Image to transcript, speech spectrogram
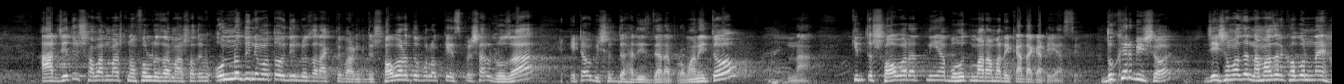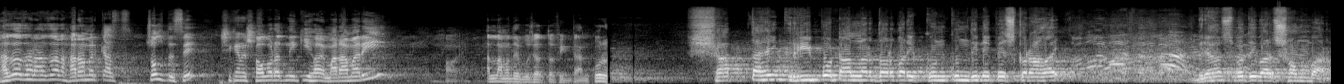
আর যেহেতু সাবান মাস, নফল রোজা মাস, অতএব অন্য দিনের মতো ওই দিন রোজা রাখতে পারেন, কিন্তু সবরাত উপলক্ষে স্পেশাল রোজা, এটাও বিশুদ্ধ হাদিস দ্বারা প্রমাণিত না। কিন্তু সবরাত নিয়ে বহুত মারামারি কাটাকাটি আছে। দুঃখের বিষয়, যে সমাজে নামাজের খবর নাই, হাজার হাজার হারামের কাজ চলতেছে, সেখানে সবরাত নিয়ে কি হয়? মারামারি হয়। আল্লাহ আমাদের বোঝার তফিক দান করুন। সাপ্তাহিক রিপোর্ট আল্লাহর দরবারে কোন কোন দিনে পেশ করা হয়? বৃহস্পতিবার, সোমবার।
